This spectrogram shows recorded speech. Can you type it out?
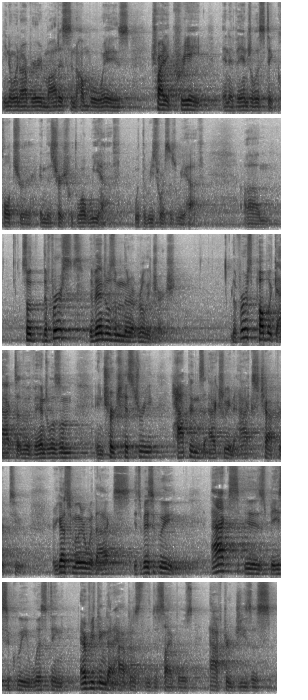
you know, in our very modest and humble ways, try to create an evangelistic culture in this church with what we have, with the resources we have. Um, so, the first evangelism in the early church. The first public act of evangelism in church history happens actually in Acts chapter 2. Are you guys familiar with Acts? It's basically, Acts is basically listing everything that happens to the disciples after Jesus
